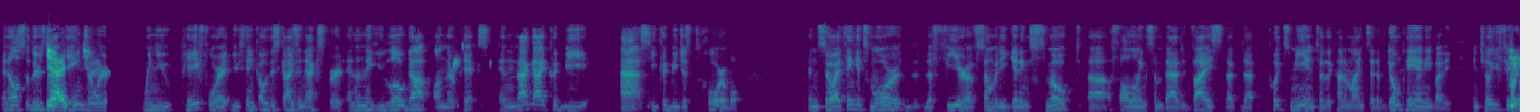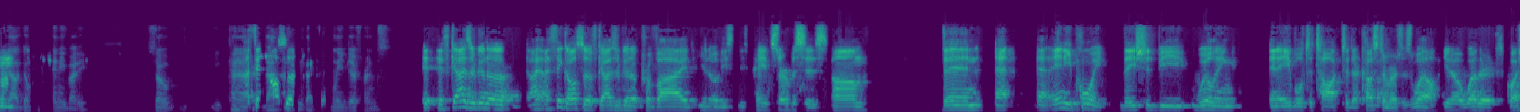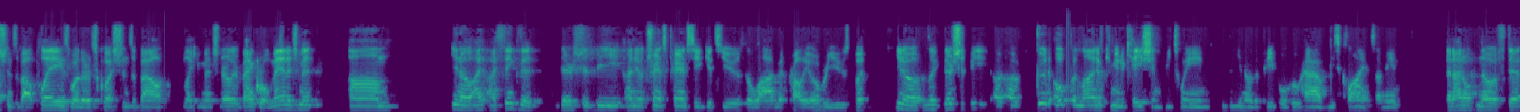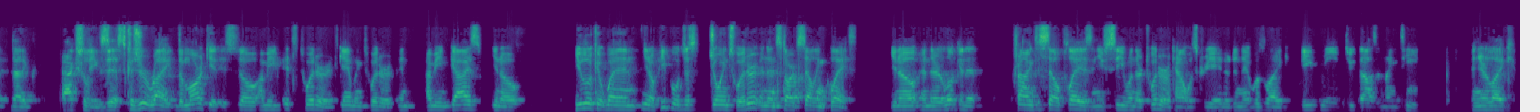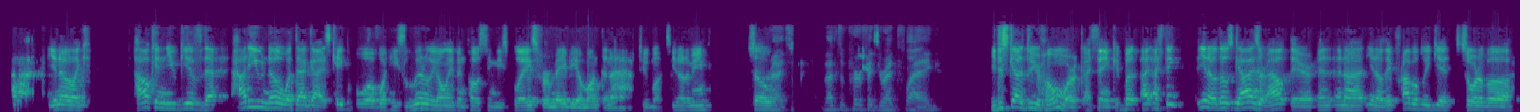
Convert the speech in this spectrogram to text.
And also there's yeah, that danger where when you pay for it you think oh this guy's an expert and then that you load up on their picks. And that guy could be ass he could be just horrible. And so i think it's more the fear of somebody getting smoked uh, following some bad advice that that puts me into the kind of mindset of don't pay anybody. Until you figure mm-hmm. it out don't pay anybody. So kind of that's, also, that's definitely difference. if guys are gonna I, I, think also if guys are gonna provide you know these these paid services um, then at at any point they should be willing and able to talk to their customers as well you know whether it's questions about plays whether it's questions about like you mentioned earlier bankroll management um, you know I, I think that there should be i know transparency gets used a lot probably overused but you know, like there should be a, a, good open line of communication between, you know, the people who have these clients. I mean, and I don't know if that, that actually exists because you're right. The market is so, I mean, it's Twitter, it's gambling Twitter. And I mean, guys, you know, you look at when, you know, people just join Twitter and then start selling plays, you know, and they're looking at trying to sell plays and you see when their Twitter account was created and it was like April of 2019. And you're like, you know, like how can you give that how do you know what that guy is capable of when he's literally only been posting these plays for maybe a month and a half two months you know what i mean so right. that's a perfect red flag you just got to do your homework i think but I, I, think you know those guys are out there and and uh, you know they probably get sort of a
